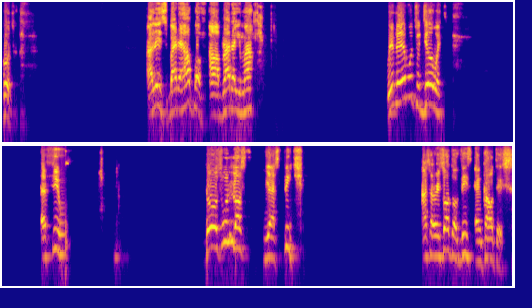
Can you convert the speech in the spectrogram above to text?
Good. At least by the help of our brother Ima, we'll been able to deal with a few. Those who lost their speech as a result of these encounters.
